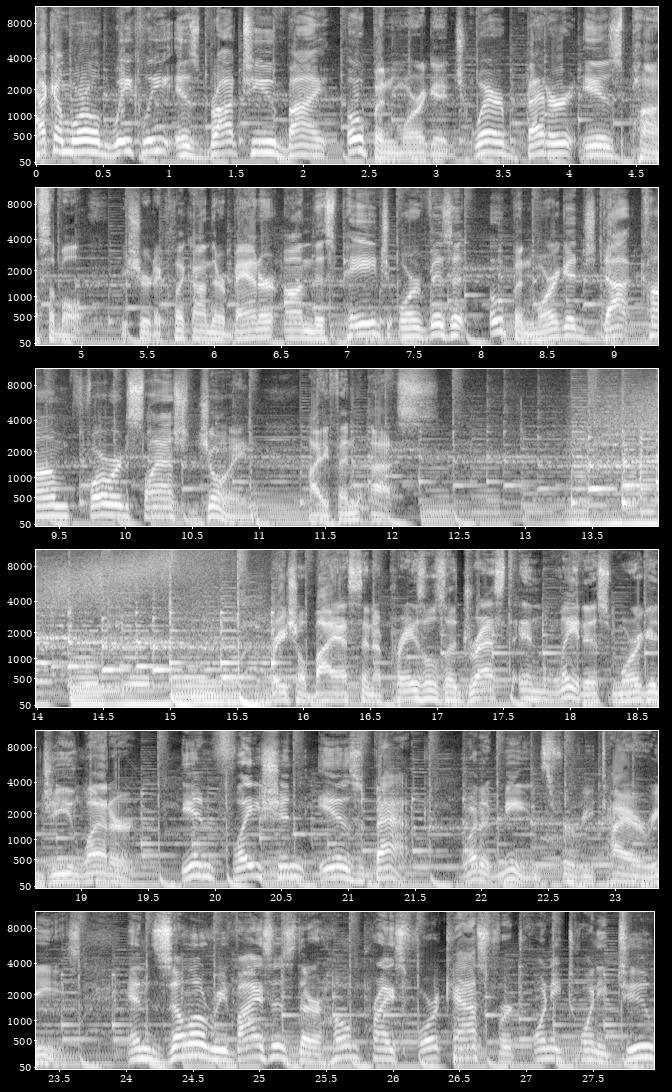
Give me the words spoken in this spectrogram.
HECM World Weekly is brought to you by Open Mortgage, where better is possible. Be sure to click on their banner on this page or visit openmortgage.com forward slash join hyphen us. Racial bias in appraisals addressed in latest mortgagee letter. Inflation is back, what it means for retirees. And Zillow revises their home price forecast for 2022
